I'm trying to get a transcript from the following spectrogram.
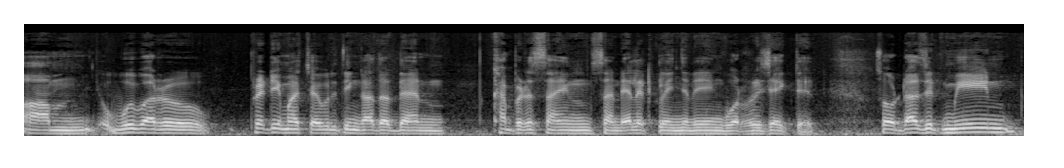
um, we were uh, pretty much everything other than computer science and electrical engineering were rejected. So does it mean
